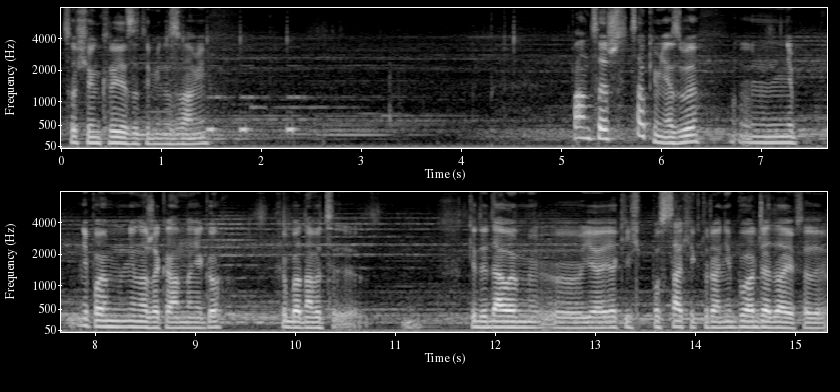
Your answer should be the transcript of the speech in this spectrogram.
co się kryje za tymi nazwami. Pancerz całkiem niezły. Nie, nie powiem, nie narzekałem na niego. Chyba nawet y, kiedy dałem y, je jakiejś postaci, która nie była Jedi, wtedy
